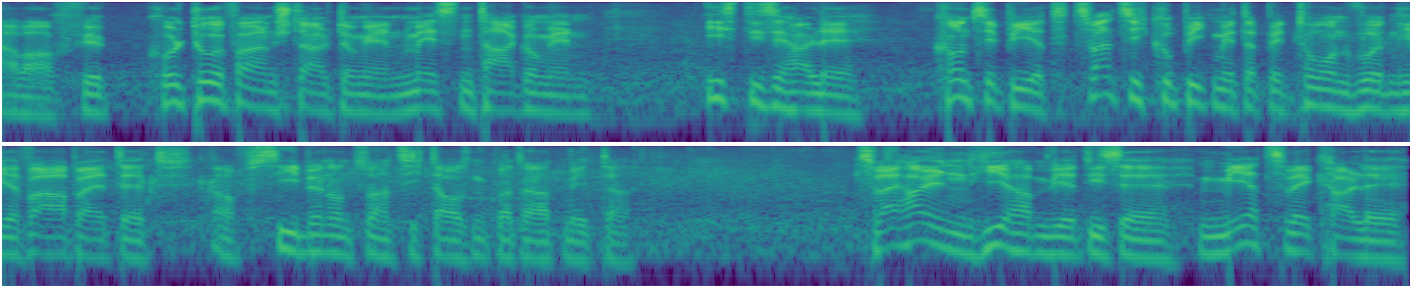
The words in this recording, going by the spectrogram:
Aber auch für Kulturveranstaltungen, Messen, Tagungen ist diese Halle konzipiert. 20 Kubikmeter Beton wurden hier verarbeitet auf 27.000 Quadratmeter. Zwei Hallen. Hier haben wir diese Mehrzweckhalle.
